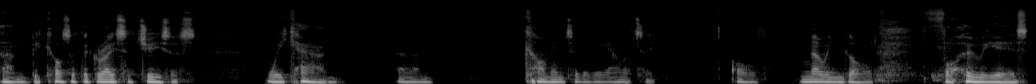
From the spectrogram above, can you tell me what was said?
and because of the grace of Jesus, we can um, come into the reality of knowing God for who He is,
